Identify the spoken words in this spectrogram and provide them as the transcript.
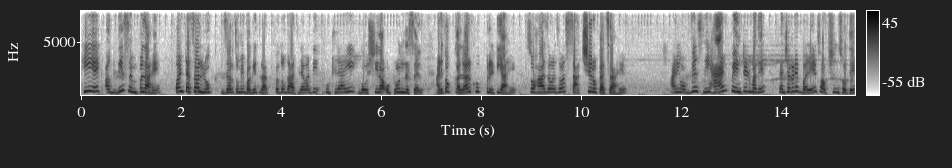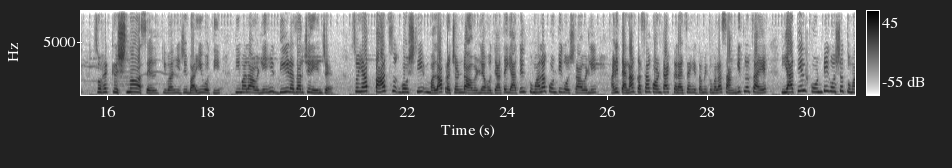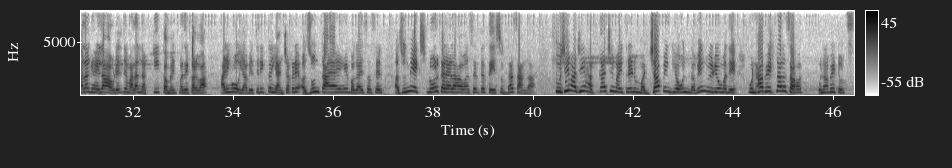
ही एक अगदी सिंपल आहे. पण त्याचा लुक जर तुम्ही बघितलात तर तो घातल्यावरती कुठल्याही गोष्टीला उठून दिसेल आणि तो कलर खूप प्रिटी आहे. सो हा जवळजवळ सातशे रुपयाचा आहे. आणि ऑब्व्हियसली हँड पेंटेडमध्ये त्यांच्याकडे बरेच ऑप्शन्स होते. सो हे कृष्णा असेल किंवा ही जी बाई होती ती मला आवडली. ही दीड हजारची रेंज आहे. सो या पाच गोष्टी मला प्रचंड आवडल्या होत्या. तर यातील तुम्हाला कोणती गोष्ट आवडली आणि त्यांना कसा कॉन्टॅक्ट करायचा हे तर मी तुम्हाला सांगितलंच आहे. यातील कोणती गोष्ट तुम्हाला घ्यायला आवडेल ते मला नक्की कमेंटमध्ये कळवा. आणि हो या व्यतिरिक्त यांच्याकडे अजून काय आहे हे बघायचं असेल अजून मी एक्सप्लोअर करायला हवं असेल तर ते सुद्धा सांगा. तुझी माझी हक्काची मैत्रीण मज्जा पिंक घेऊन नवीन व्हिडिओमध्ये पुन्हा भेटणारच आहोत. पुन्हा भेटूच.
